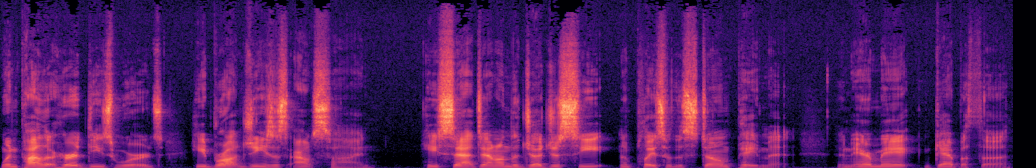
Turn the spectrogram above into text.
When Pilate heard these words, he brought Jesus outside. He sat down on the judge's seat in the place of the stone pavement, in Aramaic Gabbatha.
